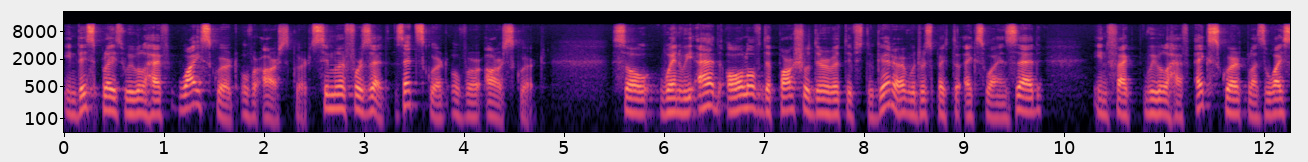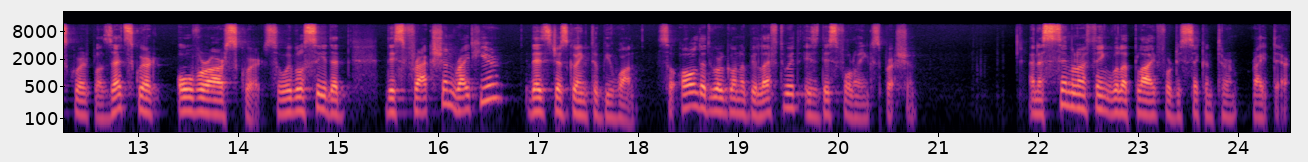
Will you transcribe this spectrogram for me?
in this place we will have y squared over r squared. Similar for z, z squared over r squared. So when we add all of the partial derivatives together with respect to x, y, and z, in fact, we will have x squared plus y squared plus z squared over r squared. So we will see that this fraction right here, that's just going to be 1. So all that we're going to be left with is this following expression. And a similar thing will apply for the second term right there.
